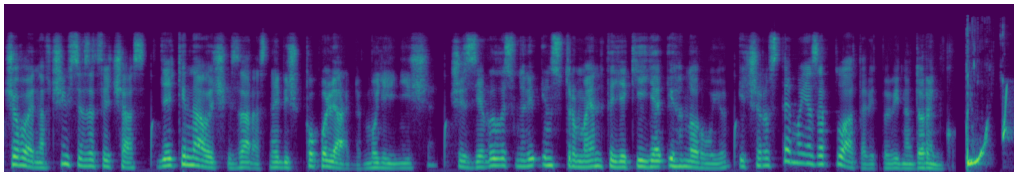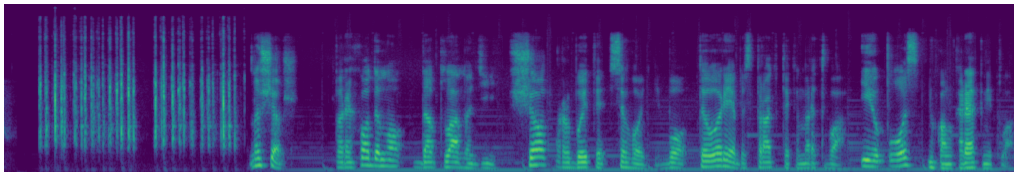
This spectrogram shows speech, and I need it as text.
Чого я навчився за цей час? Які навички зараз найбільш популярні в моїй ніші? Чи з'явились нові інструменти, які я ігнорую? І чи росте моя зарплата відповідно до ринку? Ну що ж, переходимо до плану дій. Що робити сьогодні? Бо теорія без практики мертва. І ось конкретний план.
